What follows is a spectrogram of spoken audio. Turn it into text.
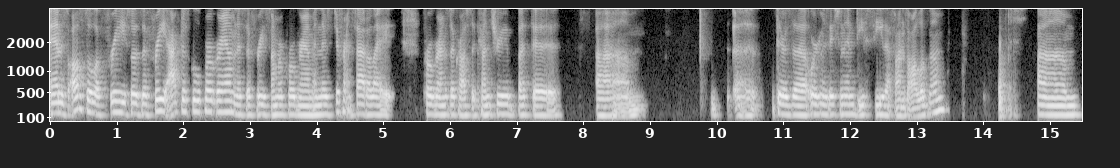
And it's also a free, so it's a free after school program and it's a free summer program. And there's different satellite programs across the country, but the um, uh, there's an organization in DC that funds all of them. Um,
